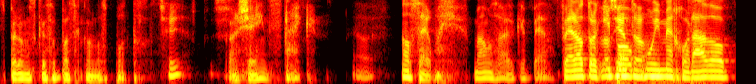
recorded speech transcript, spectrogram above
Esperemos que eso pase con los potros. Sí. pues, Con Shane Steichen. No sé, güey. Vamos a ver qué pedo. Fer, otro Lo equipo siento. muy mejorado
